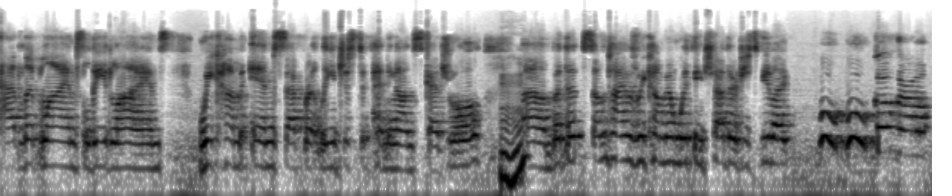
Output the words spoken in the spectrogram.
ad lib lines, lead lines, we come in separately, just depending on schedule. Mhm. Um, but then sometimes we come in with each other, just to be like, woo, woo, go girl,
